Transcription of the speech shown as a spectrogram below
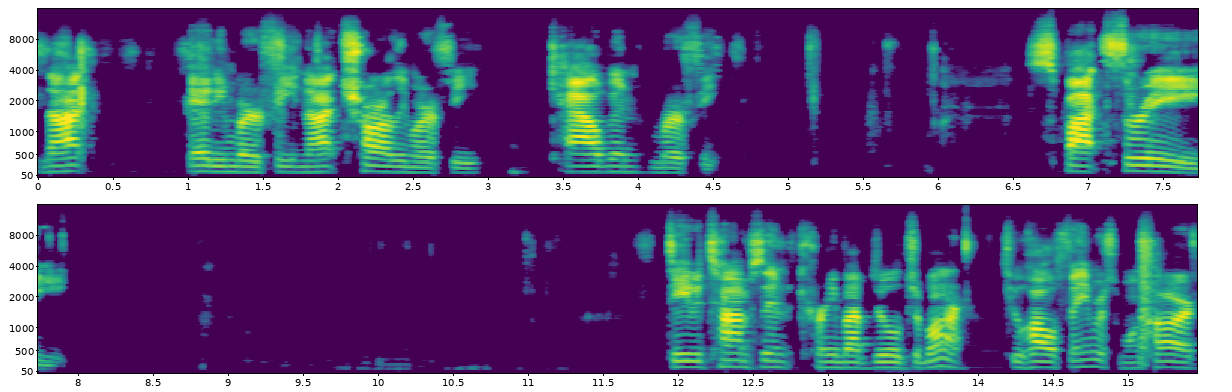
Not Eddie Murphy, not Charlie Murphy, Calvin Murphy. Spot three. David Thompson, Kareem Abdul Jabbar. Two Hall of Famers, one card.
